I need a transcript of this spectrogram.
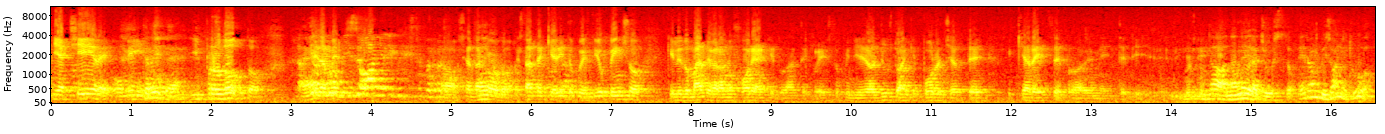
piacere o meno Capite? il prodotto Eh? la Abbiamo me- bisogno di questo però. No, siamo d'accordo, è stato chiarito questo. Io penso che le domande verranno fuori anche durante questo, quindi era giusto anche porre certe chiarezze probabilmente di, di questo. No, non era giusto, era un bisogno tuo.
